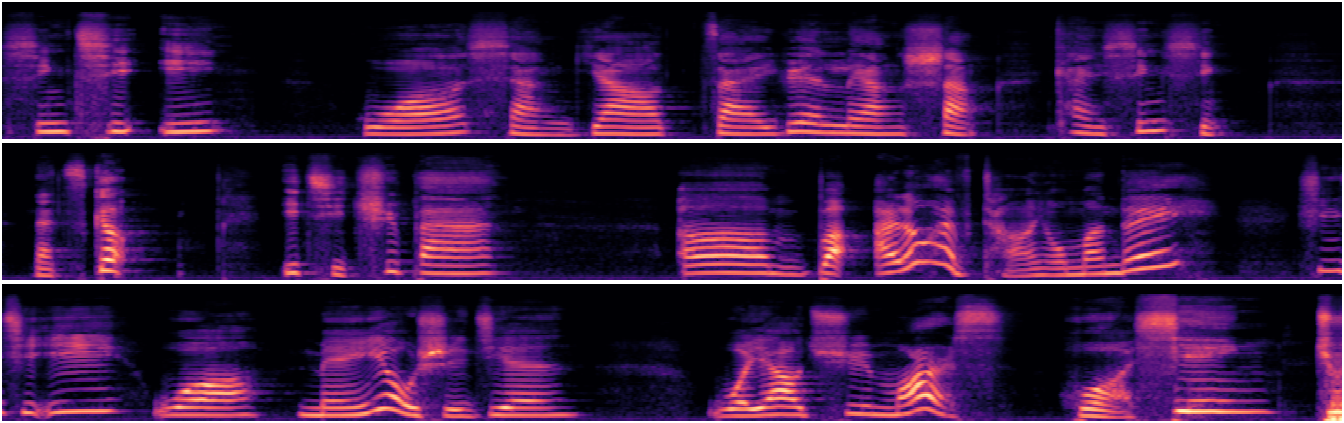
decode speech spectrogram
星期一，我想要在月亮上看星星。Let's go，一起去吧。 Um, but I don't have time on Monday. 星期一我没有时间，我要去 Mars 火星住。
